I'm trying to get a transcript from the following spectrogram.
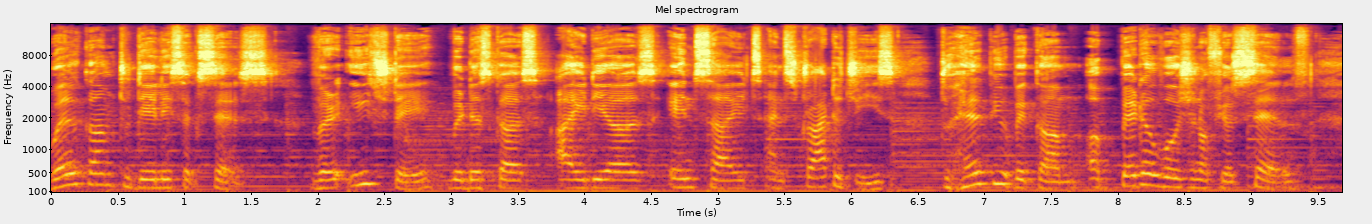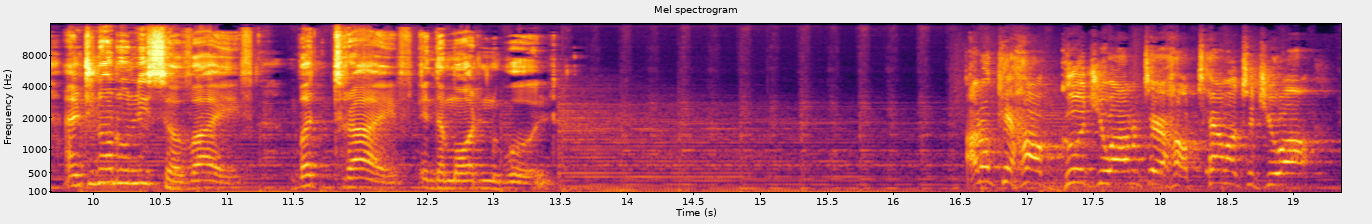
Welcome to Daily Success, where each day we discuss ideas, insights, and strategies to help you become a better version of yourself and to not only survive but thrive in the modern world. I don't care how good you are, I don't care how talented you are,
